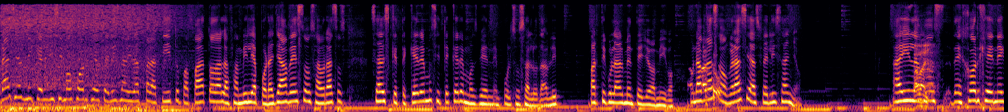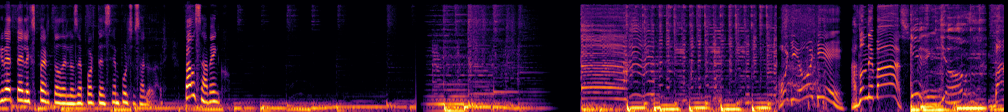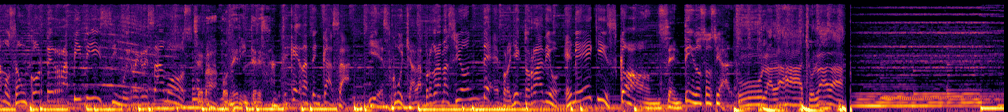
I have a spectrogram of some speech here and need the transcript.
Gracias, mi queridísimo Jorge. Feliz Navidad para ti, tu papá, toda la familia por allá. Besos, abrazos. Sabes que te queremos y te queremos bien en Pulso Saludable. Particularmente yo, amigo. Un abrazo, gracias, feliz año. Ahí la voz de Jorge Negrete, el experto de los deportes en Pulso Saludable. Pausa, vengo. Oye, oye, ¿a dónde vas? ¿Quién, yo? Vamos a un corte rapidísimo y regresamos. Se va a poner interesante. Quédate en casa y escucha la programación de Proyecto Radio MX con sentido social. ¡Uh, la, la chulada!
